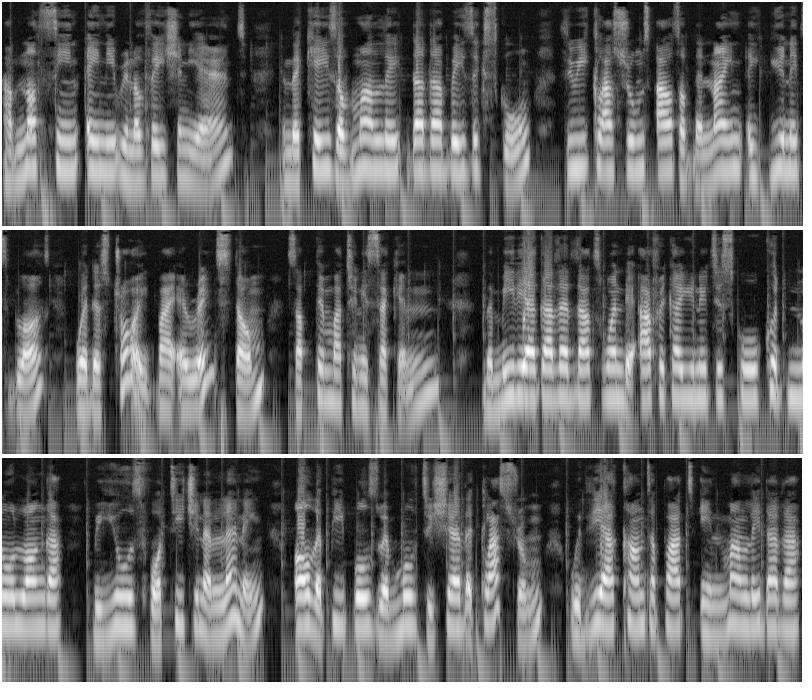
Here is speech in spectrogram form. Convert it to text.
have not seen any renovation yet. In the case of Manley Dada Basic School, three classrooms out of the nine units blocks were destroyed by a rainstorm September 22nd. The media gathered that when the Africa Unity School could no longer be used for teaching and learning, all the pupils were moved to share the classroom with their counterparts in Manley Dada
